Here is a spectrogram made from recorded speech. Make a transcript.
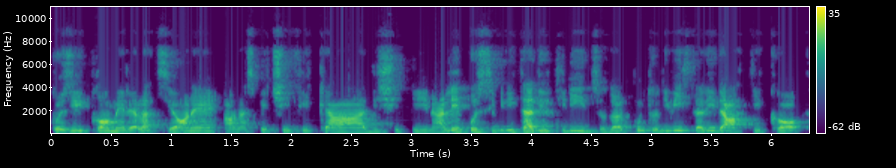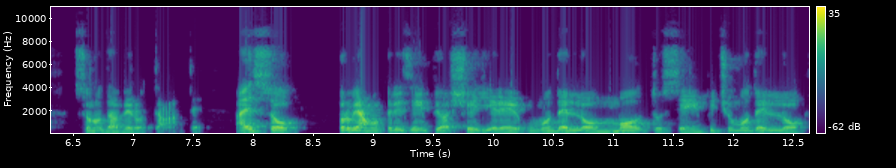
così come in relazione a una specifica disciplina. Le possibilità di utilizzo dal punto di vista didattico sono davvero tante. Adesso proviamo per esempio a scegliere un modello molto semplice, un modello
